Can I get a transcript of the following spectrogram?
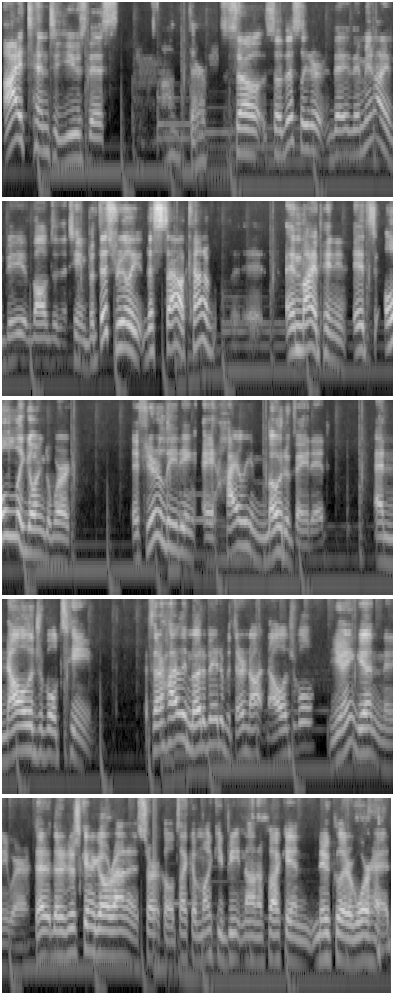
I tend to use this so so this leader they, they may not even be involved in the team but this really this style kind of eh, in my opinion it's only going to work if you're leading a highly motivated and knowledgeable team if they're highly motivated but they're not knowledgeable, you ain't getting anywhere. They're, they're just gonna go around in a circle. It's like a monkey beating on a fucking nuclear warhead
